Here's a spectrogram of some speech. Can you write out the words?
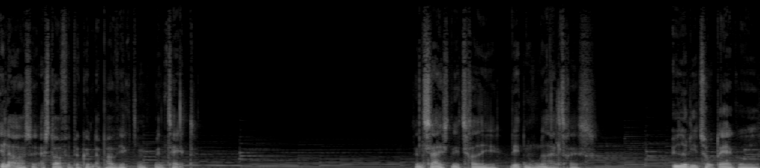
eller også er stoffet begyndt at påvirke dem mentalt. Den 16. 3. 1950. Yderligere to dage er gået.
